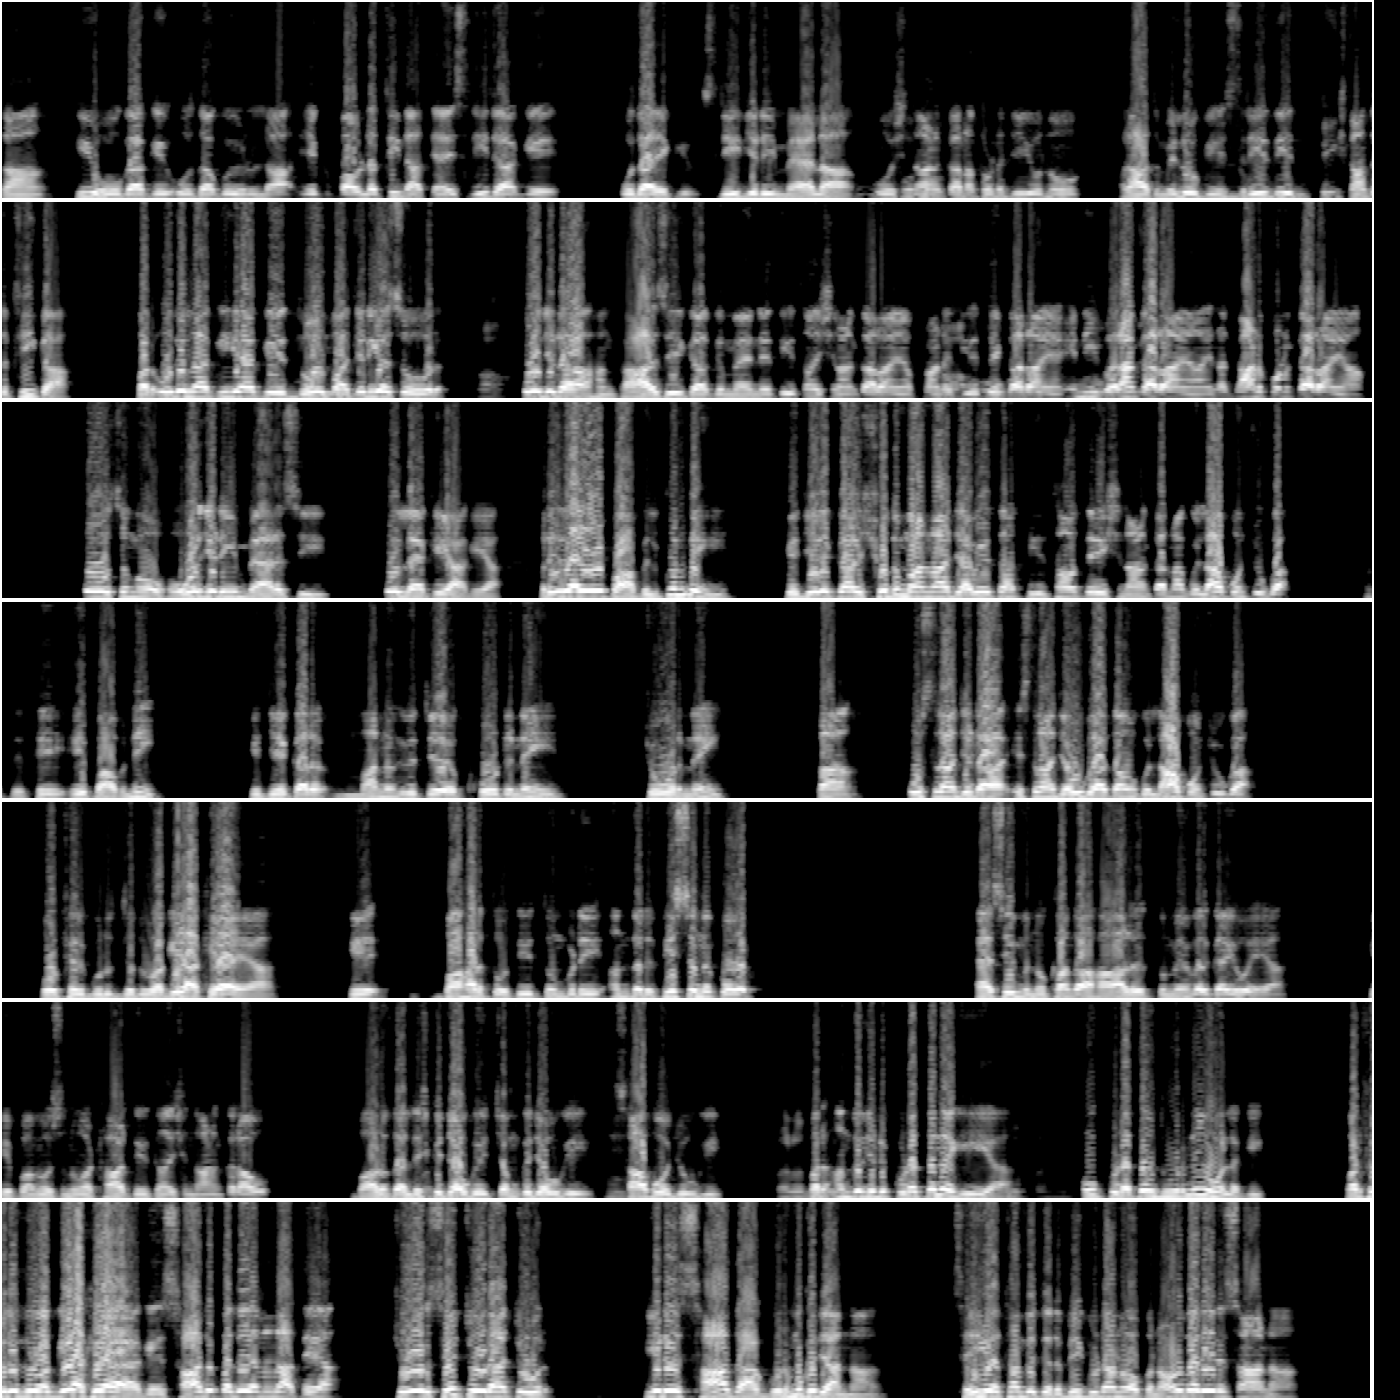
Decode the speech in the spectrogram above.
ਤਾਂ ਕੀ ਹੋਊਗਾ ਕਿ ਉਸ ਦਾ ਕੋਈ ਇੱਕ ਪਾਉ ਲੱਥੀ ਨਾਤਿਆਂ ਇਹ ਸਰੀਰ ਆ ਕੇ ਉਹਦਾ ਇੱਕ ਸਰੀਰ ਜਿਹੜੀ ਮਹਿਲ ਆ ਉਹ ਇਸ਼ਨਾਨ ਕਰਨਾ ਥੋੜੀ ਜੀ ਉਹਨੂੰ ਰਾਹਤ ਮਿਲੂਗੀ ਸਰੀਰ ਦੀ ਇਸ਼ਨਾਨ ਤਾਂ ਠੀਕ ਆ ਪਰ ਉਹਦੇ ਨਾਲ ਕੀ ਆ ਕਿ ਦੋ ਪਾਚੜੀਆਂ ਸੋਰ। ਉਹ ਜਿਹੜਾ ਹੰਕਾਰ ਸੀਗਾ ਕਿ ਮੈਂ ਇਹਨੇ ਤੀਰਥਾਂ ਇਸ਼ਨਾਨ ਕਰ ਆਇਆ ਫਲਾਣੇ ਤੀਰਥੇ ਕਰ ਆਇਆ ਇੰਨੀ ਵਰਾਂ। ਕਰ ਆਇਆ ਇਹਨਾਂ ਦਾਨ ਪੁੰਨ ਕਰ ਆਇਆ ਉਹ ਸੰਗੋਂ ਹੋਰ ਜਿਹੜੀ ਮੈਲ ਸੀ, ਉਹ ਲੈ ਕੇ ਆ ਗਿਆ। ਪਰ ਇਹਦਾ ਇਹ ਭਾਵ ਬਿਲਕੁਲ ਨਹੀਂ ਕਿ ਜਿਹੜੇ ਕੱਲ ਸ਼ੁੱਧ ਮੰਨਣਾ ਜਾਵੇ ਤਾਂ ਤੀਰਥਾਂ ਉਤੇ ਇਸ਼ਨਾਨ ਕਰਨਾ ਕੋਈ ਲਾਭ ਪਹੁੰਚੂਗਾ। ਤੇ ਇੱਥੇ ਇਹ ਭਾਵ ਨਹੀਂ ਕਿ ਜੇਕਰ ਮਨ ਦੇ ਵਿੱਚ ਖੋਟ ਨਹੀਂ, ਚੋਰ ਨਹੀਂ, ਤਾਂ ਉਸ ਤਰ੍ਹਾਂ ਜਿਹੜਾ ਇਸ ਤਰ੍ਹਾਂ ਜਾਊਗਾ ਤਾਂ ਉਹ ਕੋਈ ਲਾਭ ਪਹੁੰਚੂਗਾ। ਔਰ ਫਿਰ ਗੁਰੂ ਜਦੋਂ ਅੱਗੇ ਆਖਿਆ ਆ ਕਿ ਬਾਹਰ ਧੋਤੀ ਤੁੰਬੜੀ, ਅੰਦਰ ਵਿਸਨ ਕੋਰ ਐਸੇ ਮਨੁੱਖਾਂ ਦਾ ਹਾਲ ਤੁਮੇ ਵਰਗਾ ਹੀ ਹੋਇਆ। ਕਿ ਭਾਵੇਂ ਉਸ ਨੂੰ 18 ਤੀਰਥਾਂ ਦਾ ਇਸ਼ਨਾਨ ਕਰਾਓ ਬਾਹਰੋਂ ਤਾਂ ਲਿਸ਼ਕ ਜਾਊਗੀ ਚਮਕ ਜਾਊਗੀ। ਸਾਫ਼ ਹੋ ਜਾਊਗੀ। ਪਰ ਅੰਦਰ ਜਿਹੜੀ ਕੁੜਤਨ ਹੈਗੀ ਆ ਉਹ ਕੁੜਤਨ ਦੂਰ ਨਹੀਂ ਹੋਣ ਲੱਗੀ। ਪਰ ਫਿਰ ਇਹਦੋਂ ਅੱਗੇ ਆਖਿਆ ਕਿ ਸਾਧ ਪੱਲੇ ਨਹਾਤੇ ਆ ਚੋਰ ਸੇ ਚੋਰਾ ਚੋਰ। ਜਿਹੜੇ ਸਾਧ ਆ ਗੁਰਮੁਖ ਜਾਨਾ ਸਹੀ ਅਰਥਾਂ ਵਿੱਚ ਰੱਬੀ ਗੁਣਾਂ ਨੂੰ ਅਪਣਾਉਣ ਵਾਲੇ ਇਨਸਾਨ ਆ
